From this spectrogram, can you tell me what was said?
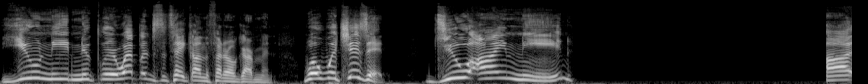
you need nuclear weapons to take on the federal government. Well, which is it? Do I need uh,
